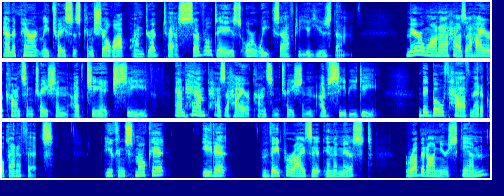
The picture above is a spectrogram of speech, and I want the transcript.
and apparently traces can show up on drug tests several days or weeks after you use them. Marijuana has a higher concentration of THC, and hemp has a higher concentration of CBD. They both have medical benefits. You can smoke it, eat it, vaporize it in a mist, rub it on your skin,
